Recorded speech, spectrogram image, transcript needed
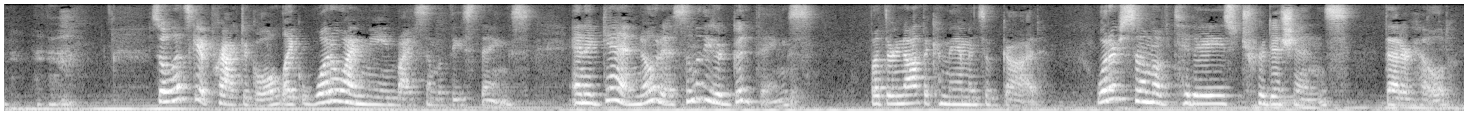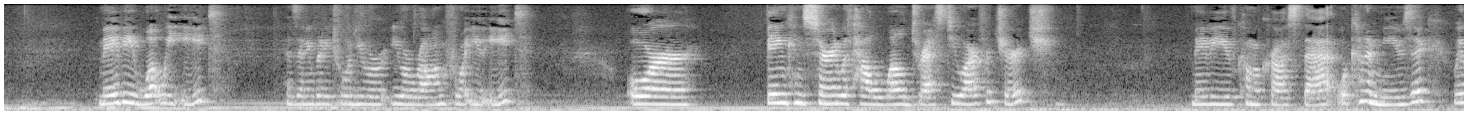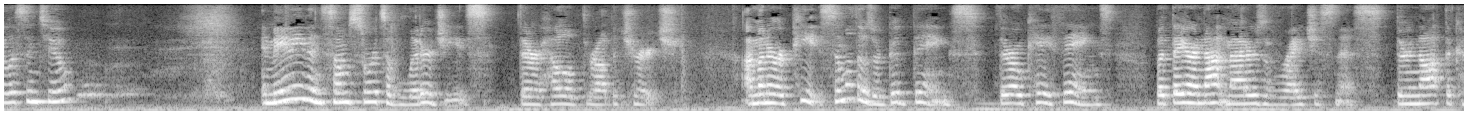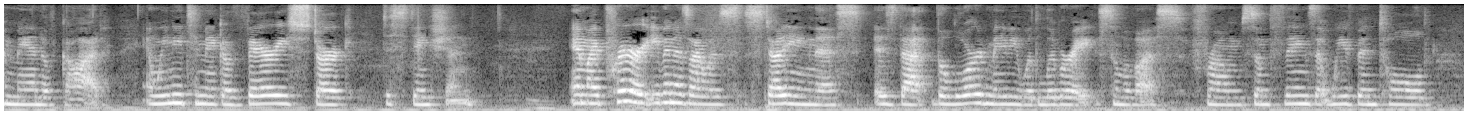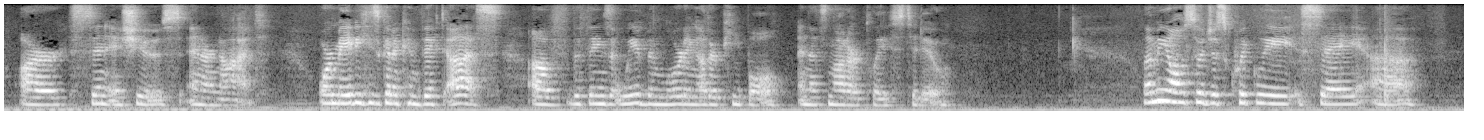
so let's get practical like what do i mean by some of these things and again notice some of these are good things but they're not the commandments of god what are some of today's traditions that are held maybe what we eat has anybody told you were, you were wrong for what you eat or being concerned with how well dressed you are for church. Maybe you've come across that. What kind of music we listen to. And maybe even some sorts of liturgies that are held throughout the church. I'm going to repeat some of those are good things, they're okay things, but they are not matters of righteousness. They're not the command of God. And we need to make a very stark distinction. And my prayer, even as I was studying this, is that the Lord maybe would liberate some of us from some things that we've been told are sin issues and are not. Or maybe He's going to convict us of the things that we've been lording other people, and that's not our place to do. Let me also just quickly say uh,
